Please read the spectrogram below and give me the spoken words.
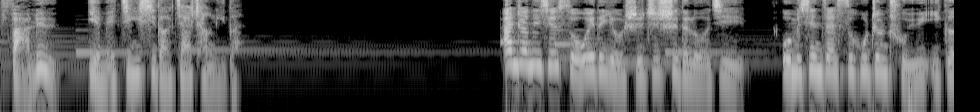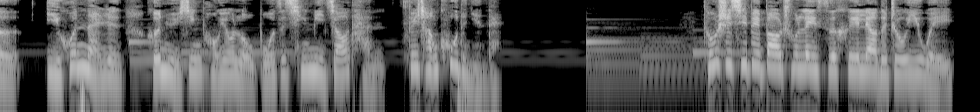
法律。也没精细到家长里短。按照那些所谓的有识之士的逻辑，我们现在似乎正处于一个已婚男人和女性朋友搂脖子亲密交谈非常酷的年代。同时期被爆出类似黑料的周一围，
